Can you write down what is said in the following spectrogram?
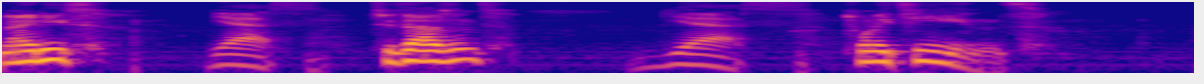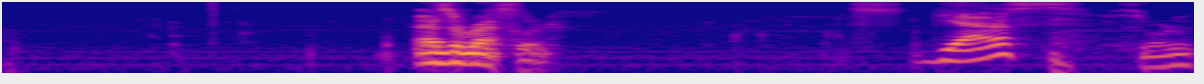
90s, Yes. 2000s, Yes. 20 teens. As a wrestler, Yes. sort of.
